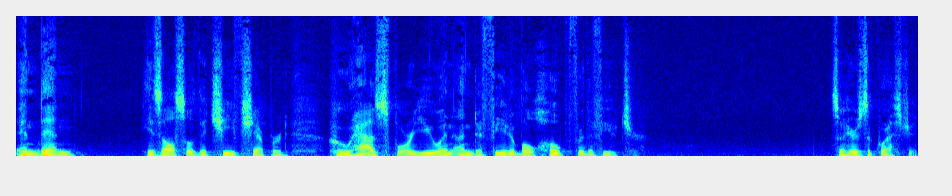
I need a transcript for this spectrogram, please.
And then he's also the chief shepherd who has for you an undefeatable hope for the future. So here's the question.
